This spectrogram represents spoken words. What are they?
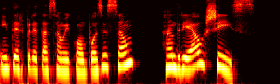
Interpretação e composição Randriel X.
